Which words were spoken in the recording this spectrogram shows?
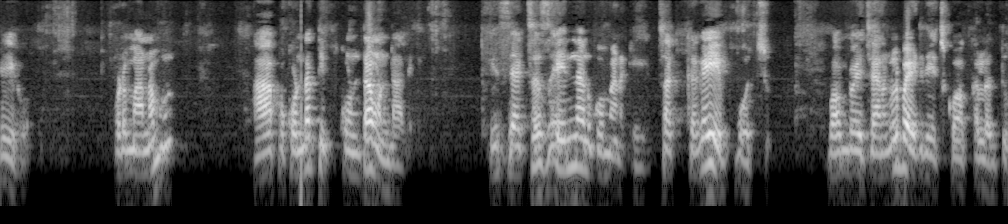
ఇగో. ఇప్పుడు మనం ఆపకుండా తిప్పుకుంటా ఉండాలి. ఇది సక్సెస్ అయింది అనుకో మనకి చక్కగా చెప్పుకోవచ్చు. బొంబాయి శనగలు బయట తెచ్చుకోక్కర్లొద్దు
